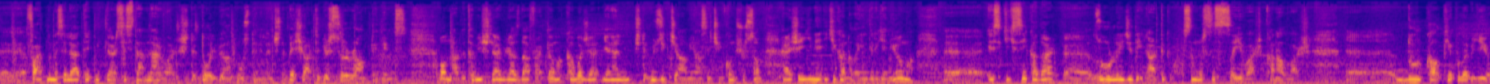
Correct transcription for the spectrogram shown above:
e, farklı mesela teknikler, sistemler var. İşte Dolby Atmos denilen işte 5 artı 1 surround dediğimiz. Onlarda tabii işler biraz daha farklı ama kabaca genel işte müzik camiası için konuşursam her şey yine iki kanala indirgeniyor ama e, eskisi kadar e, zorlayıcı değil. Artık sınırsız sayı var, kanal var. E, dur kalk yapılabiliyor.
